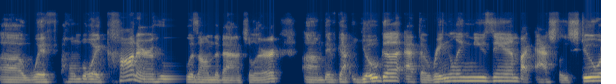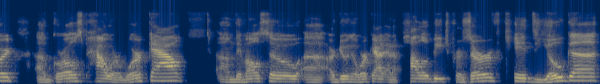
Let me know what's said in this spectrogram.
uh, with homeboy Connor, who was on The Bachelor. Um, they've got yoga at the Ringling Museum by Ashley Stewart, a girls' power workout. Um, they've also uh, are doing a workout at Apollo Beach Preserve, kids yoga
